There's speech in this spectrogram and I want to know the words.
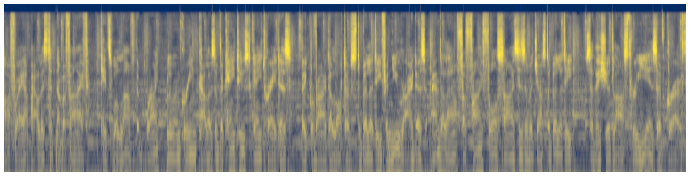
Halfway up our list at number 5, kids will love the bright blue and green colors of the K2 Skate Raiders. They provide a lot of stability for new riders and allow for 5 full sizes of adjustability, so they should last through years of growth.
